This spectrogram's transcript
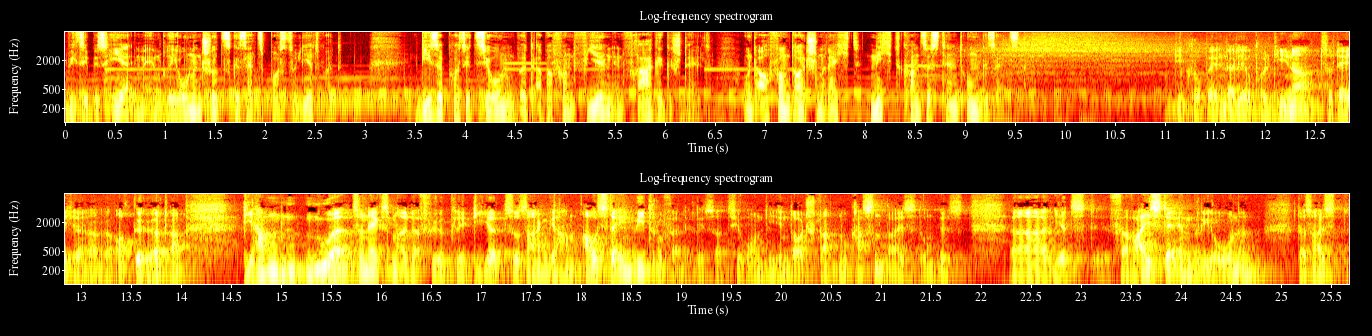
wie sie bisher im Embryonenschutzgesetz postuliert wird. Diese Position wird aber von vielen in Frage gestellt und auch vom deutschen Recht nicht konsistent umgesetzt die Gruppe in der Leopoldina, zu der ich auch gehört habe, die haben nur zunächst mal dafür plädiert, zu sagen, wir haben aus der In-vitro-Fertilisation, die in Deutschland nur Kassenleistung ist, äh, jetzt Verweis der Embryonen. Das heißt,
